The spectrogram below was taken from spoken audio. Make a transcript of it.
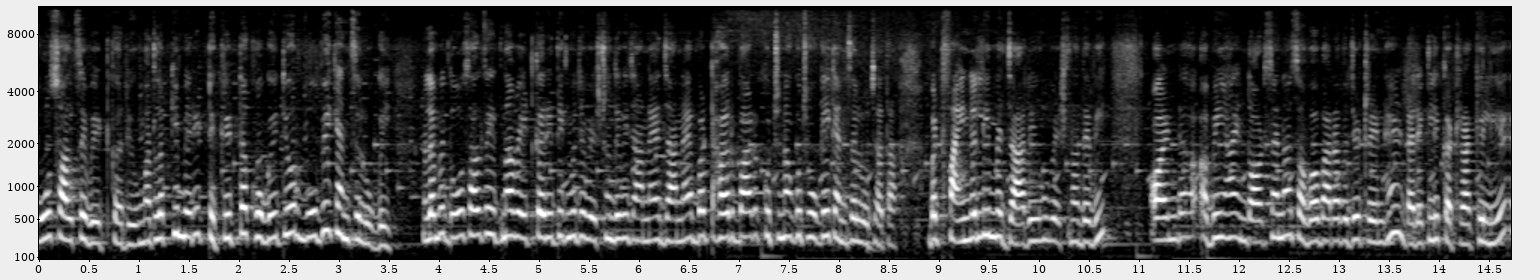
दो साल से वेट कर रही हूँ। मतलब कि मेरी टिकट तक हो गई थी और वो भी कैंसिल हो गई। मतलब मैं दो साल से इतना वेट कर रही थी कि मुझे वैष्णो देवी जाना है जाना है बट हर बार कुछ ना कुछ होकर कैंसिल हो जाता। बट फाइनली मैं जा रही हूँ वैष्णो देवी। एंड अभी यहाँ इंदौर से ना सवा बारह बजे ट्रेन है डायरेक्टली कटरा के लिए।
